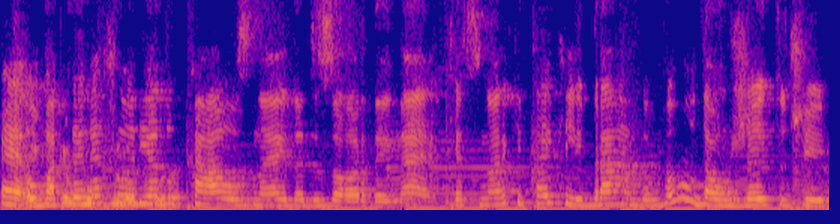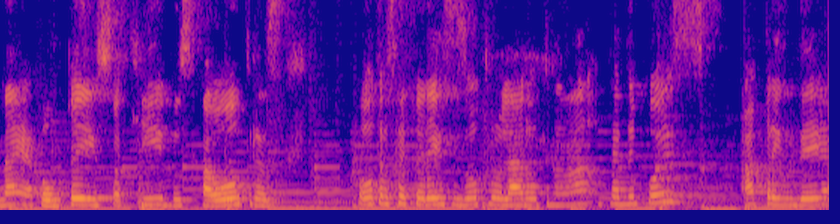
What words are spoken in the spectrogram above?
É, Tem o bacana um é a teoria do caos, né, e da desordem, né? Assim, na hora que tá equilibrado, vamos dar um jeito de, né, romper isso aqui, buscar outras, outras referências, outro olhar, outro para depois aprender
